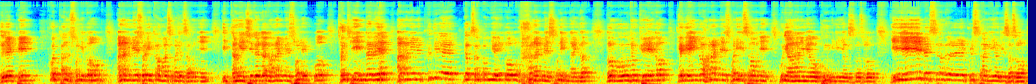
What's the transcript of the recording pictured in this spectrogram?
들에 핀 꽃한 송이도 하나님의 손이 있다고 말씀하셨사오니 이 땅의 지도자도 하나님의 손이 있고 정치인들의 하나님의 그들 의 역사 가운데에도 하나님의 손이 있나이다. 또 모든 교회도 개개인도 하나님의 손이 있사오니 우리 하나님이여 국민이 여기서서 이 백성을 불쌍히 여기소서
